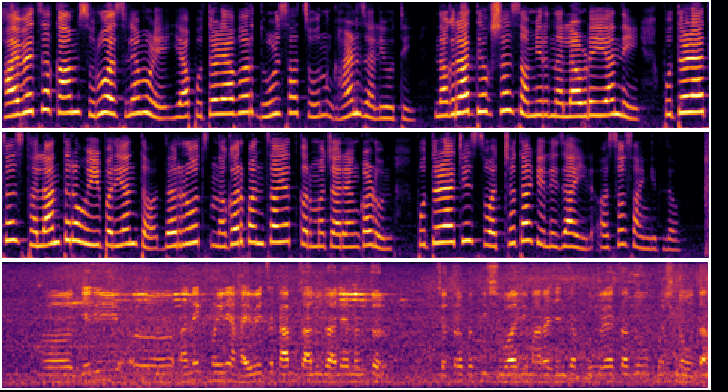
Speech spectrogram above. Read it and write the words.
हायवेचं काम सुरू असल्यामुळे या पुतळ्यावर धूळ साचून घाण झाली होती. नगराध्यक्ष समीर नलावडे यांनी पुतळ्याचं स्थलांतर होईपर्यंत दररोज नगरपंचायत कर्मचाऱ्यांकडून पुतळ्याची स्वच्छता केली जाईल असं सांगितलं. गेली अनेक महिने हायवेचं काम चालू झाल्यानंतर छत्रपती शिवाजी महाराजांच्या पुतळ्याचा जो प्रश्न होता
